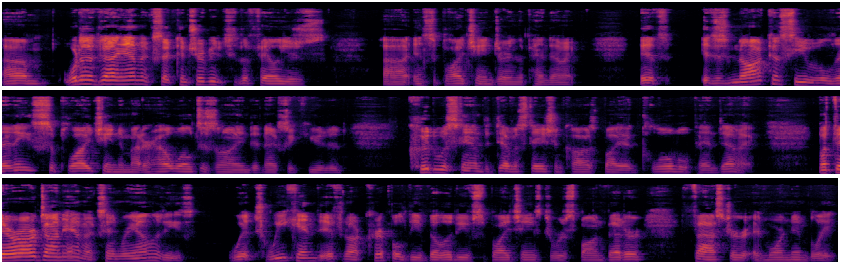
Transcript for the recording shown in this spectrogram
Um, what are the dynamics that contributed to the failures uh, in supply chain during the pandemic. It's it is not conceivable that any supply chain, no matter how well designed and executed, could withstand the devastation caused by a global pandemic. But there are dynamics and realities which weakened, if not crippled, the ability of supply chains to respond better, faster, and more nimbly.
